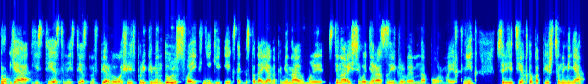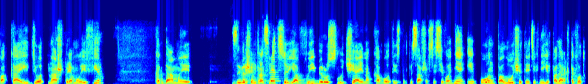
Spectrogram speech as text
Ну, я, естественно, естественно, в первую очередь порекомендую свои книги. И, кстати, господа, я напоминаю, мы с Динарой сегодня разыгрываем набор моих книг среди тех, кто подпишется на меня, пока идет наш прямой эфир. Когда мы завершим трансляцию, я выберу случайно кого-то из подписавшихся сегодня, и он получит эти книги в подарок. Так вот,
